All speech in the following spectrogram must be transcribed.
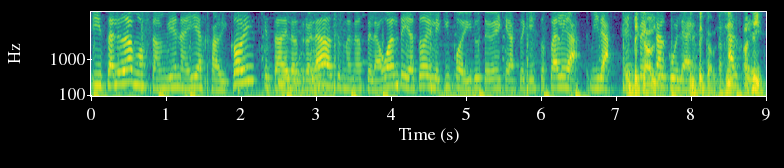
Y saludamos también ahí a Javi Cois, que está del otro lado haciéndonos el aguante, y a todo el equipo de Iru TV que hace que esto salga, mira, espectacular. Impecable, así, así.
